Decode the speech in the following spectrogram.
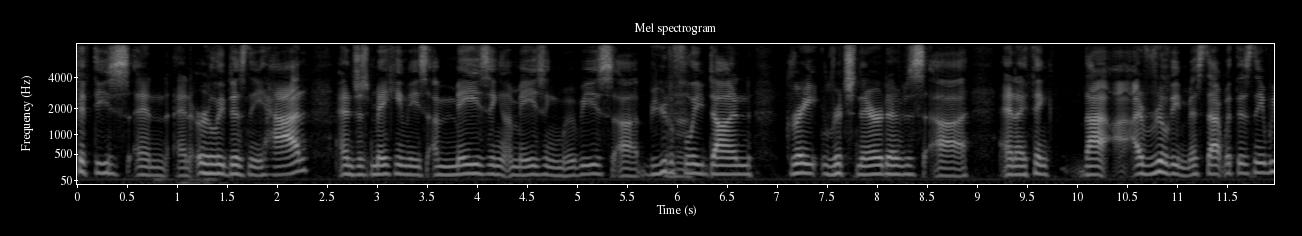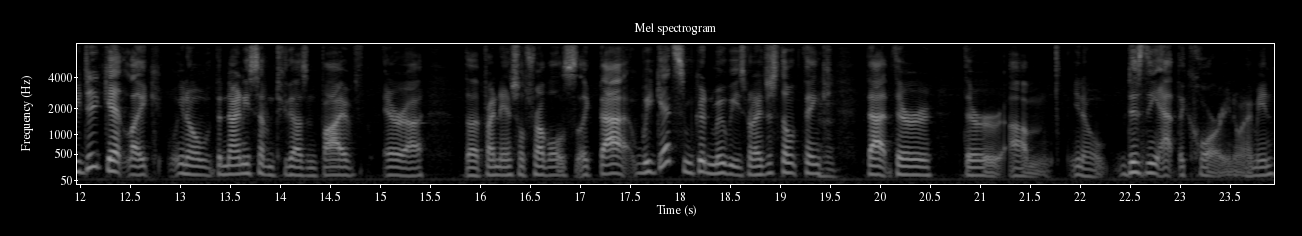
50s and and early Disney had and just making these amazing amazing movies uh beautifully done great rich narratives uh and I think that I really missed that with Disney. We did get like you know the 97 2005 era the financial troubles like that we get some good movies but I just don't think that they're they're um you know Disney at the core you know what I mean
